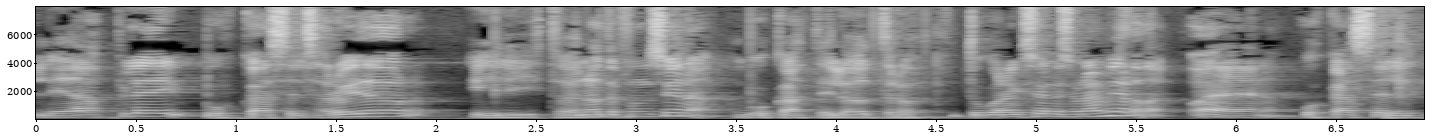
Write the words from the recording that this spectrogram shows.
le das play, buscas el servidor y listo. ¿No te funciona? Buscaste el otro. ¿Tu conexión es una mierda? Bueno, buscas el,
